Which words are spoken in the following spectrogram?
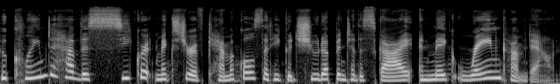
who claimed to have this secret mixture of chemicals that he could shoot up into the sky and make rain come down.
